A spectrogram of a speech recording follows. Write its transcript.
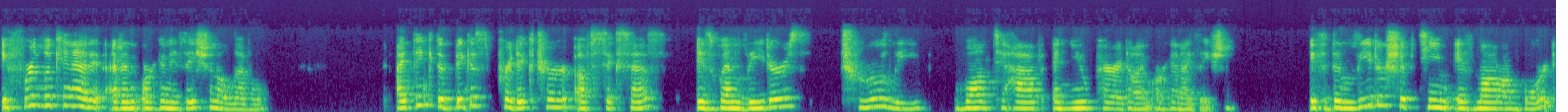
If we're looking at it at an organizational level, I think the biggest predictor of success is when leaders truly want to have a new paradigm organization. If the leadership team is not on board,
